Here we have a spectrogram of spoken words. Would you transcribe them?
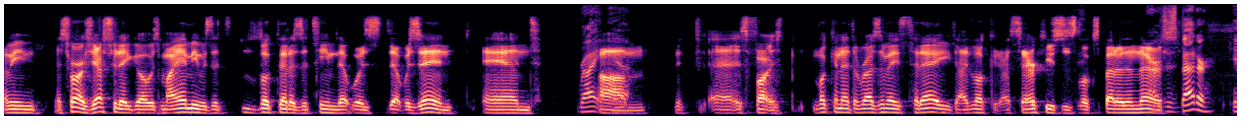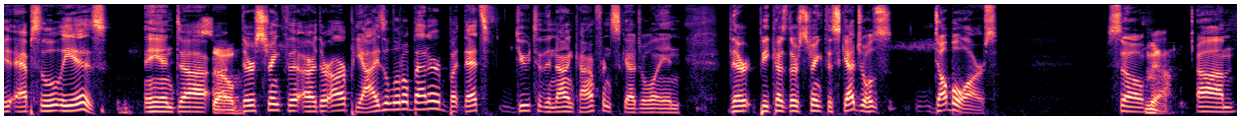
I mean, as far as yesterday goes, Miami was looked at as a team that was that was in, and right. yeah. um, if, uh, as far as looking at the resumes today, I look uh, Syracuse's looks better than Ours theirs. is better. It absolutely is. And uh, So- uh, their strength, or their RPI is a little better, but that's due to the non-conference schedule, and their because their strength of schedule is double ours. So, Yeah. um,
